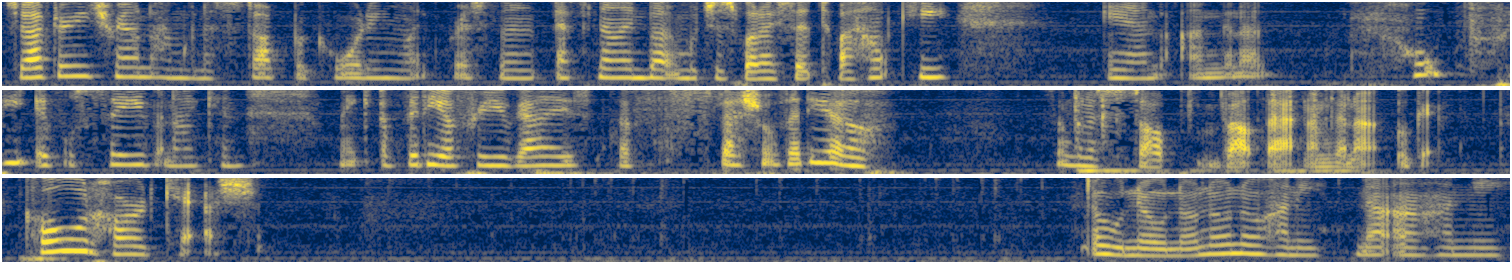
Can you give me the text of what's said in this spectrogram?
So after each round, I'm gonna stop recording, like press the F9 button, which is what I set to my hotkey, and I'm gonna hopefully it will save and I can make a video for you guys, a special video. So I'm gonna stop about that and I'm gonna, okay. Cold hard cash. Oh, no, no, no, no, honey. Nuh-uh, honey.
